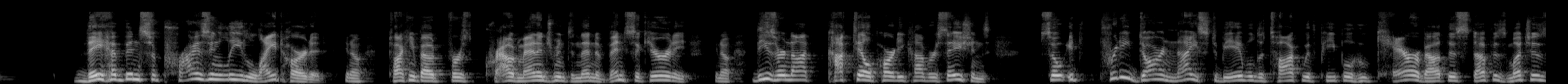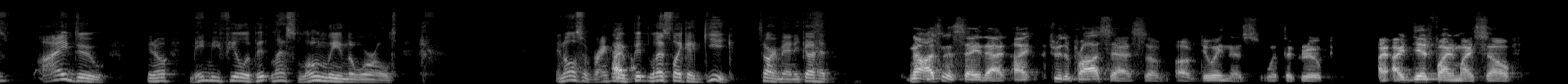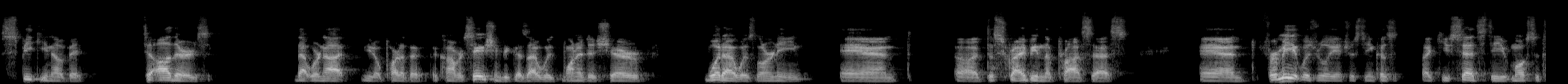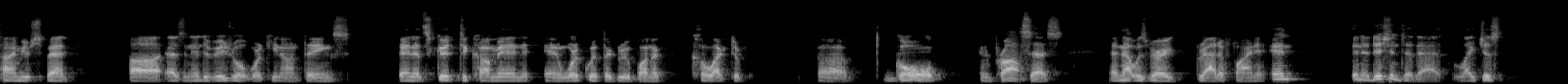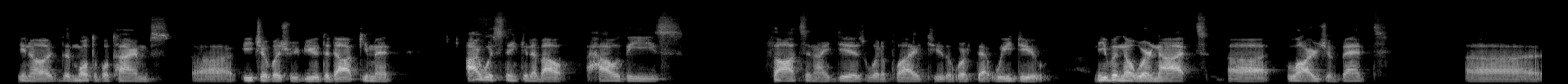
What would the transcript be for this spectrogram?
they have been surprisingly lighthearted. You know, talking about first crowd management and then event security. You know, these are not cocktail party conversations. So it's pretty darn nice to be able to talk with people who care about this stuff as much as I do. You know, made me feel a bit less lonely in the world. and also, frankly, a bit less like a geek. Sorry, Manny, go ahead. No, I was going to say that I, through the process of, of doing this with the group, I, I did find myself speaking of it to others that were not, you know, part of the, the conversation because I was wanted to share what I was learning and uh, describing the process. And for me, it was really interesting because, like you said, Steve, most of the time you're spent uh, as an individual working on things, and it's good to come in and work with the group on a collective uh, goal and process and that was very gratifying and in addition to that like just you know, the multiple times uh, each of us reviewed the document, I was thinking about how these thoughts and ideas would apply to the work that we do. Even though we're not uh, large event, uh,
